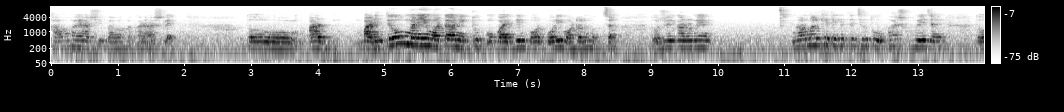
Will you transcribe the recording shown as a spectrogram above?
খাওয়া হয় আশিক বাবা কাকারা আসলে। তো আর বাড়িতেও মানে মটন একটু কয়েকদিন পর পরই মটন হচ্ছে। তো সেই কারণে নর্মাল খেতে খেতে যেহেতু অভ্যাস হয়ে যায় তো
